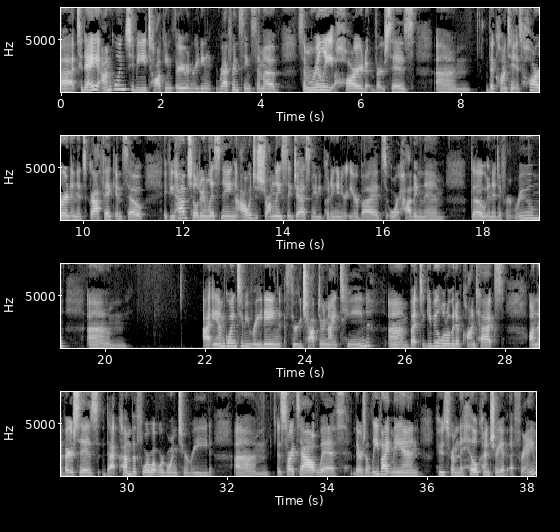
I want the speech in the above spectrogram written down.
uh, today I'm going to be talking through and reading, referencing some of some really hard verses. Um, the content is hard and it's graphic, and so if you have children listening, I would just strongly suggest maybe putting in your earbuds or having them go in a different room. Um, I am going to be reading through chapter 19, um, but to give you a little bit of context on the verses that come before what we're going to read, um, it starts out with there's a Levite man who's from the hill country of Ephraim.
